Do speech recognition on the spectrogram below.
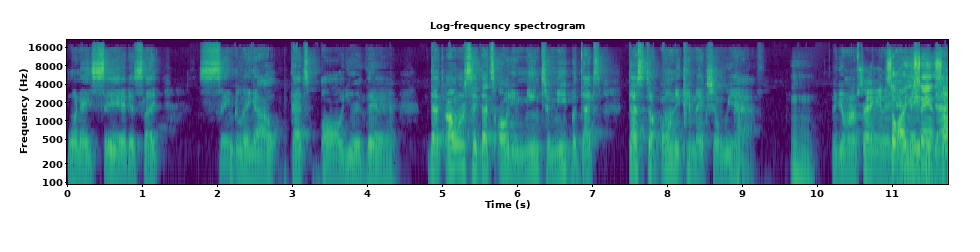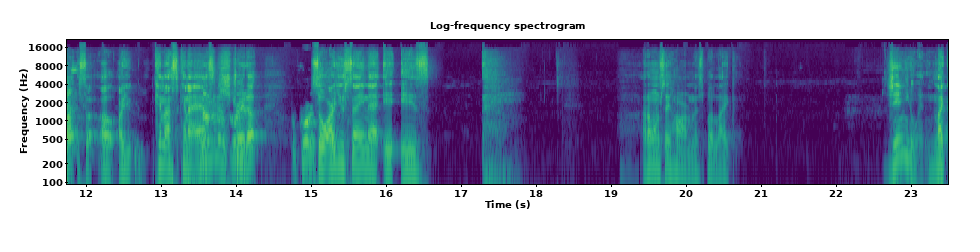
when they say it, it's like singling out. That's all you're there. That I want to say that's all you mean to me, but that's that's the only connection we have. You get what I'm saying? And, Mm-hmm. So and are you saying? Sorry, so, oh, are you? Can I? Can I ask no, no, go straight up? Of course. So are you saying that it is? I don't want to say harmless, but like genuine. Like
